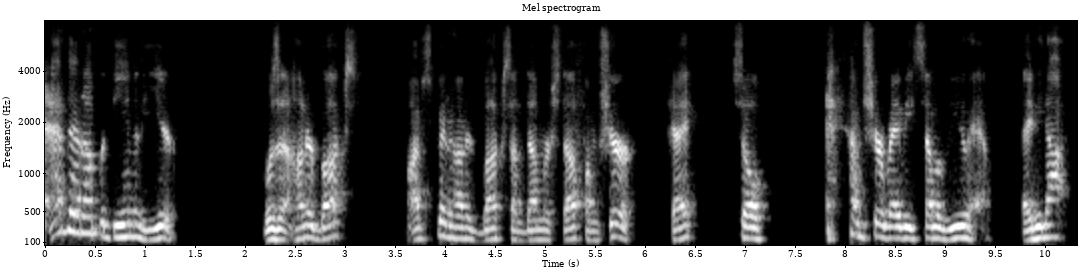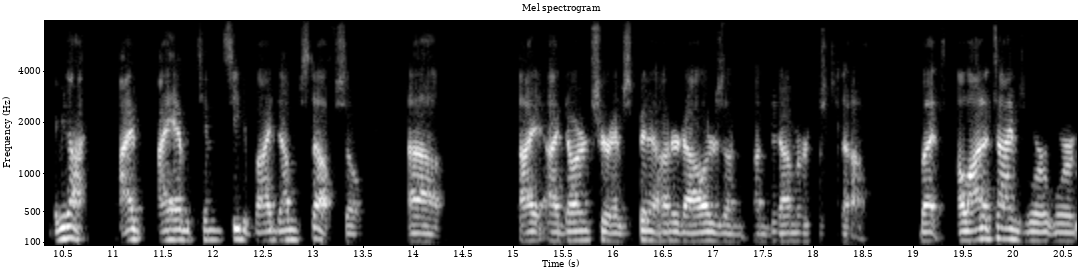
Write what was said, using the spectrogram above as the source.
Add that up at the end of the year. Was it a hundred bucks? I've spent a hundred bucks on dumber stuff, I'm sure. Okay. So I'm sure maybe some of you have. Maybe not. Maybe not. I I have a tendency to buy dumb stuff. So uh, I I darn sure have spent a hundred dollars on on dumber stuff. But a lot of times we're we're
